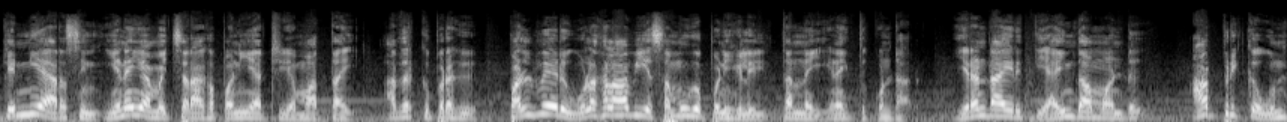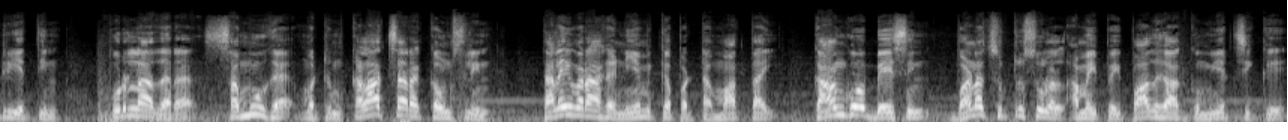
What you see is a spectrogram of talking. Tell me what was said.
கென்னிய அரசின் இணை அமைச்சராக பணியாற்றிய மாத்தாய் அதற்கு பிறகு பல்வேறு உலகளாவிய சமூக பணிகளில் தன்னை இணைத்துக் கொண்டார். இரண்டாயிரத்தி ஐந்தாம் ஆண்டு ஆப்பிரிக்க ஒன்றியத்தின் பொருளாதார சமூக மற்றும் கலாச்சார கவுன்சிலின் தலைவராக நியமிக்கப்பட்ட மாத்தாய் காங்கோ பேசின் வன சுற்றுச்சூழல் அமைப்பை பாதுகாக்கும் முயற்சிக்கு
